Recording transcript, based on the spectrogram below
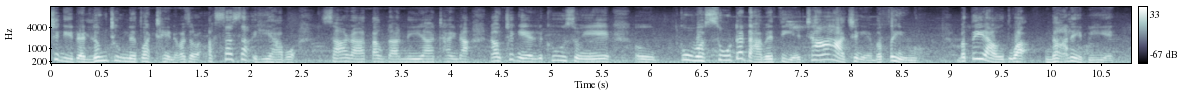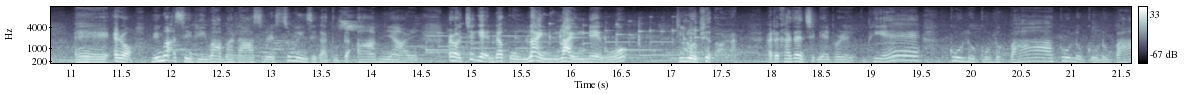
ချစ်ငယ်တဲ့လုံချုံနဲ့သွားထင်တယ်ဘာဆိုတော့အဆက်ဆက်အရာပေါ့စားတာတောက်တာနေရထိုင်တာနောက်ချစ်ငယ်တခုဆိုရင်ဟိုကိုမစိုးတက်တာပဲတည်ရချားဟာချစ်ငယ်မသိဘူးမသိရဘူး तू ကနားလေပြီးရဲ့အဲအဲ့တော့မိမအစီပြေပါမလားဆိုရဲစိုးရင်စက तू တအားများတယ်အဲ့တော့ချစ်ငယ်အနက်ကိုလိုက်လိုက်နဲ့ကိုဒီလိုဖြစ်သွားတာအဲ့တခါကျရင်ချစ်ငယ်ပြောတယ်ဖေရဲ့ကိုလို့ကိုလို့ပါကိုလို့ကိုလို့ပါ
